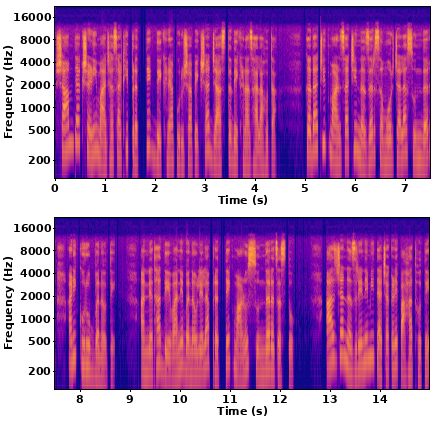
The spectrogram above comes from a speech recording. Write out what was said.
श्याम त्या क्षणी माझ्यासाठी प्रत्येक देखण्या पुरुषापेक्षा जास्त देखणा झाला होता. कदाचित माणसाची नजर समोरच्याला सुंदर आणि कुरूप बनवते. अन्यथा देवाने बनवलेला प्रत्येक माणूस सुंदरच असतो. आज ज्या नजरेने मी त्याच्याकडे पाहत होते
